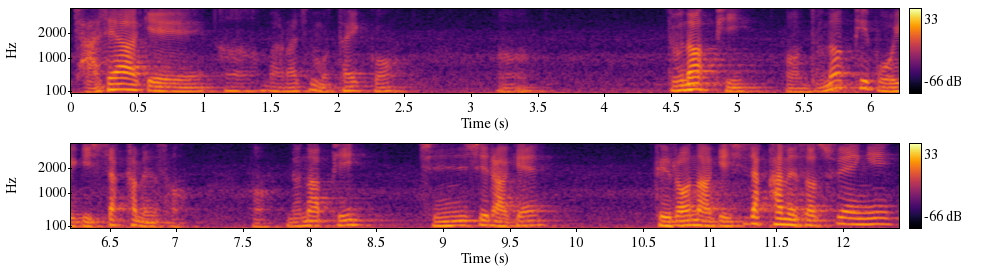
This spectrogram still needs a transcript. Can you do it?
자세하게 어, 말하지 못하겠고 어, 눈앞이 어, 눈앞이 보이기 시작하면서 어, 눈앞이 진실하게 드러나기 시작하면서 수행이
